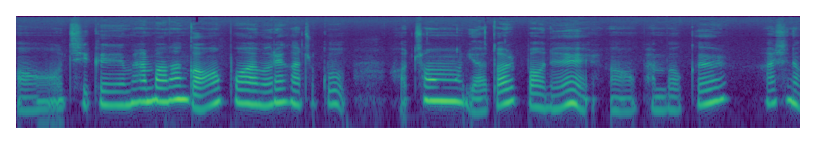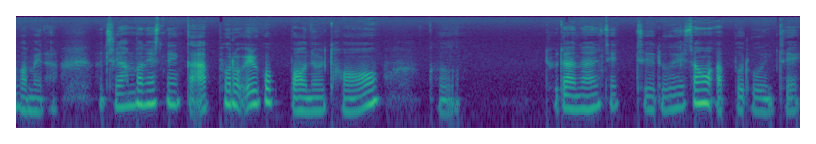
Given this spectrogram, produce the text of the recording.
어, 지금 한번 한 거 포함을 해가지고 어, 총 8번을 어, 반복을 하시는 겁니다. 지금 한 번 했으니까 앞으로 7번을 더 그두한 세트로 해서 앞으로 이제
